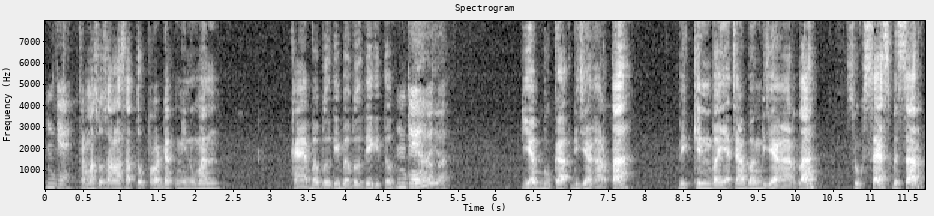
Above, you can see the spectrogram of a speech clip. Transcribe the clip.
Oke. Termasuk salah satu produk minuman kayak bubble tea bubble tea gitu. Oke. Iya, iya. dia buka di Jakarta bikin banyak cabang di Jakarta sukses besar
